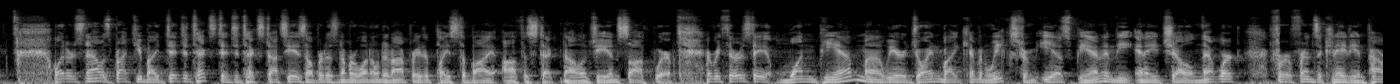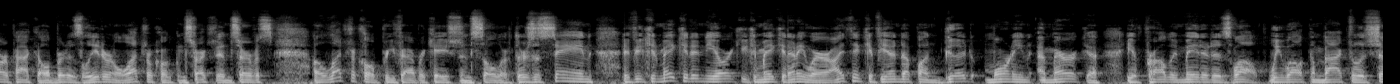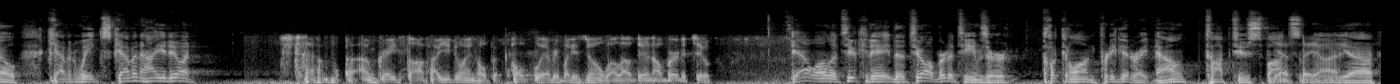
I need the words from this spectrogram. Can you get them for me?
Oilers Now is brought to you by Digitex. Digitex.ca is Alberta's number one owned and operated place to buy office technology and software. Every Thursday at 1 p.m., uh, we are joined by Kevin Weekes from ESPN and the NHL Network for Friends of Canadian Power Pack, Alberta's leader in electrical construction and service, electrical prefabrication, and solar. There's a saying, if you can make it in New York, you can make it anywhere. I think if you end up on Good Morning America, you've probably made it as well. We welcome back to the show Kevin Weekes. Kevin, how you doing? I'm great, Staff. How you doing? Hope, hopefully everybody's doing well out there in Alberta too. Yeah, well, the two Canadian, the two Alberta teams are clicking along pretty good right now. Top two spots Yes, in the uh,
